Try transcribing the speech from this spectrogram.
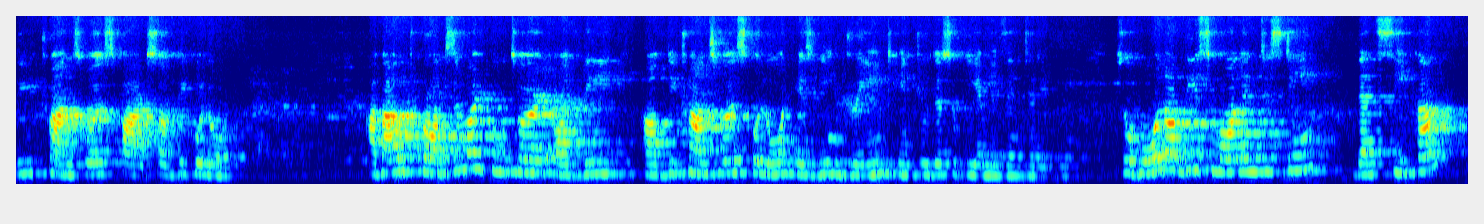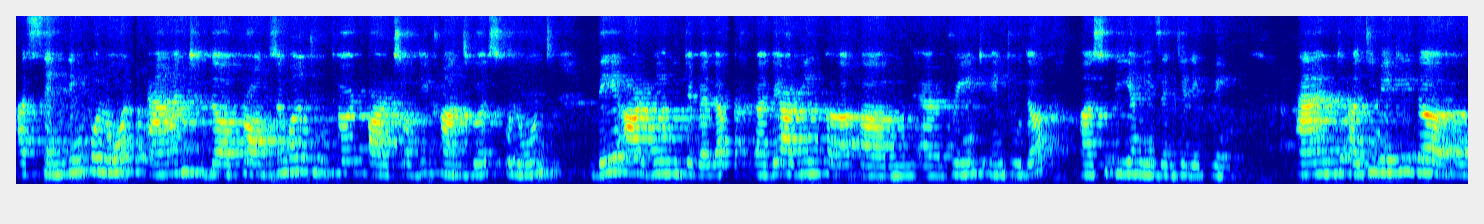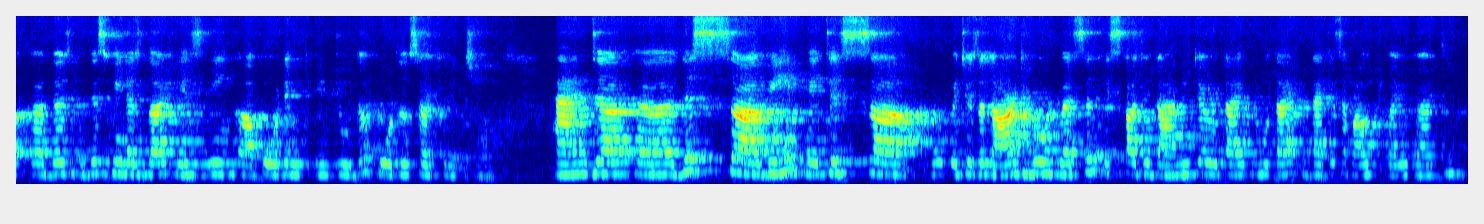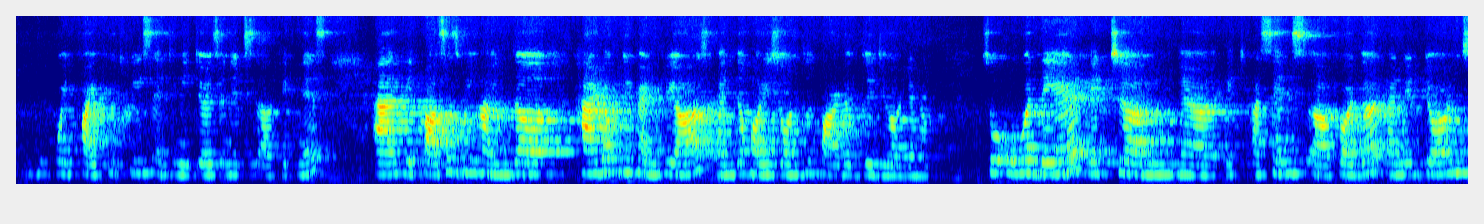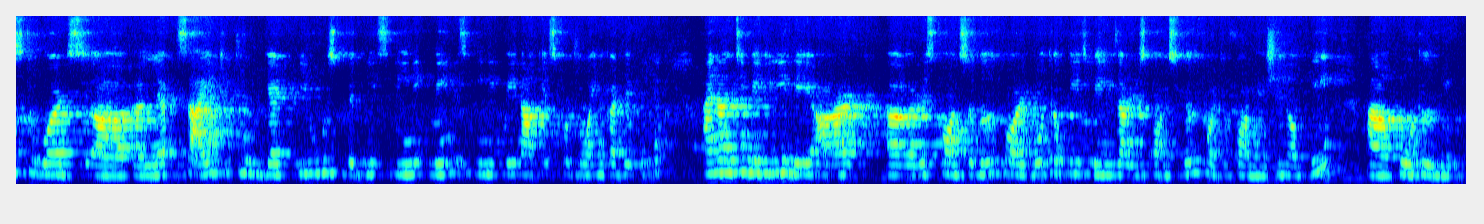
the transverse parts of the colon. About proximal two-third of the of the transverse colon is being drained into the superior mesenteric vein. So whole of the small intestine, then cecum ascending colon and the proximal two-third parts of the transverse colons, they are being developed, uh, they are being uh, um, uh, drained into the superior mesenteric vein and ultimately the, uh, uh this venous blood is being uh, poured in, into the portal circulation. And uh, uh this uh, vein it is which is a large bore vessel is called diameter that is about 2.5 to 3 centimeters in its thickness. And it passes behind the head of the pancreas and the horizontal part of the duodenum. So over there, it, um, uh, it ascends uh, further and it turns towards uh, left side to get fused with the splenic vein. Splenic vein आके इसको join कर देती है. And ultimately, they are uh, responsible for both of these veins are responsible for the formation of the uh, portal vein.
